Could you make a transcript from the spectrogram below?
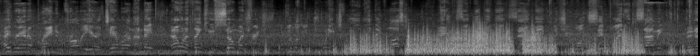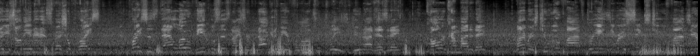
Hey, Breanna, Brandon Crawley here at Tameron Hyundai, and I want to thank you so much for interested in good looking 2012 Hyundai Veloster. As you see, look at the exact vehicle that you want sitting right here beside me. But I know you saw the internet special price. If prices that low, vehicles this nice are not going to be here for long, so please do not hesitate. Call or come by today. My number is 205-380-6250,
